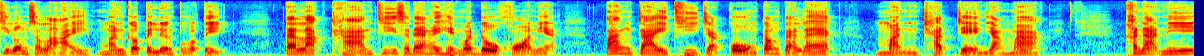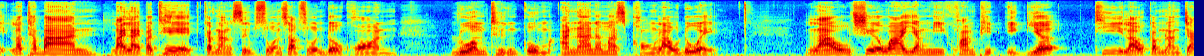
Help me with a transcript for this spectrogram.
ที่ล่มสลายมันก็เป็นเรื่องปกติ แต่หลักฐานที่แสดงให้เห็นว่าโดคอนเนี่ย ตั้งใจที่จะโกงตั้งแต่แรกมันชัดเจนอย่างมาก ขณะนี้รัฐบาลหลาย ๆ ประเทศกำลังสืบสวนสอบสวนโดคอนรวมถึงกลุ่ม Anonymous ของเราด้วย เราเชื่อว่ายังมีความผิดอีกเยอะที่เรากำลังจะ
